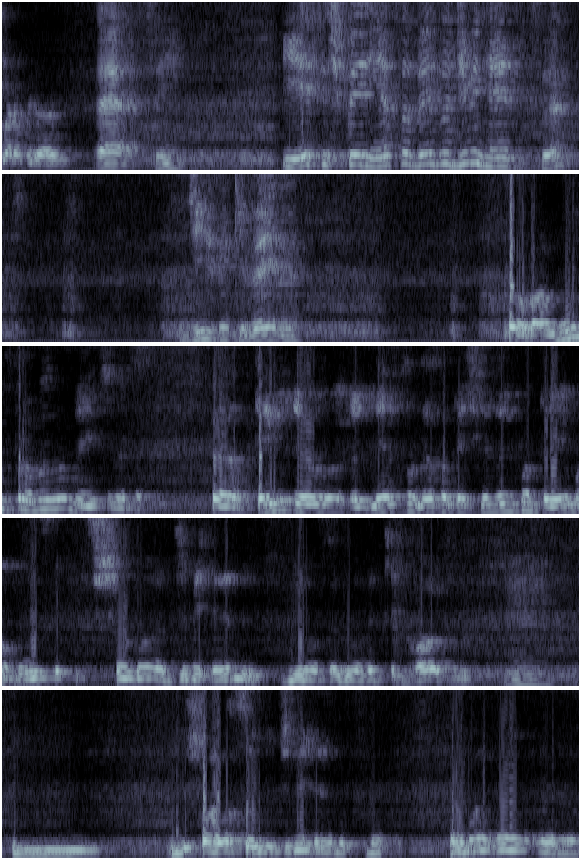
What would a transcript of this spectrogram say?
Maravilhoso. É, sim. E essa experiência vem do Jimi Hendrix, né? Dizem que vem, né? Muito provavelmente, né, cara? É, tem, eu, nessa, nessa pesquisa eu encontrei uma música que se chama Jimi Hendrix, 1999, Uhum. e, e fala sobre o Jimi Hendrix, né? É uma, é,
